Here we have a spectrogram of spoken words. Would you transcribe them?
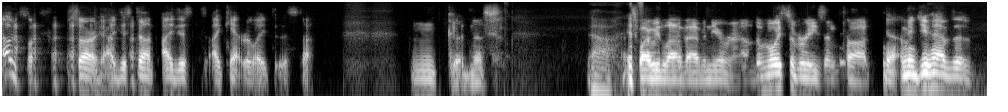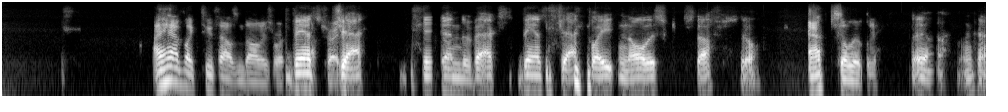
I'm so, sorry. I just don't. I just. I can't relate to this stuff. Mm, goodness uh, that's it's why we love having you around the voice of reason todd Yeah. I mean, do you have the i have like $2000 worth of advanced props now. jack and the vax advanced jack plate and all this stuff still? absolutely Yeah. Okay.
